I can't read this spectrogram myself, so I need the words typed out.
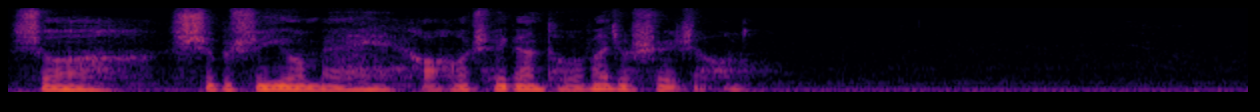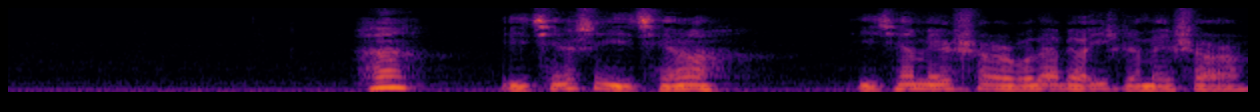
说是不是又没好好吹干头发就睡着了？哼，以前是以前啊，以前没事儿不代表一直没事儿。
